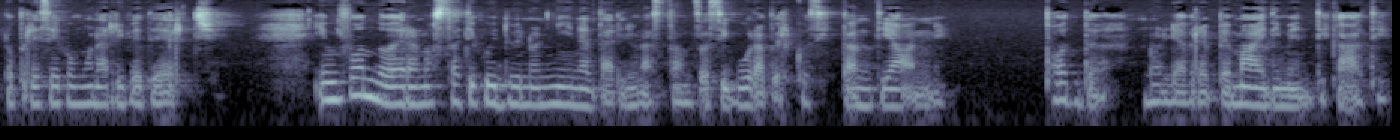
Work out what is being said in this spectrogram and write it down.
Lo prese come un arrivederci in fondo erano stati quei due nonnini a dargli una stanza sicura per così tanti anni. Pod non li avrebbe mai dimenticati,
